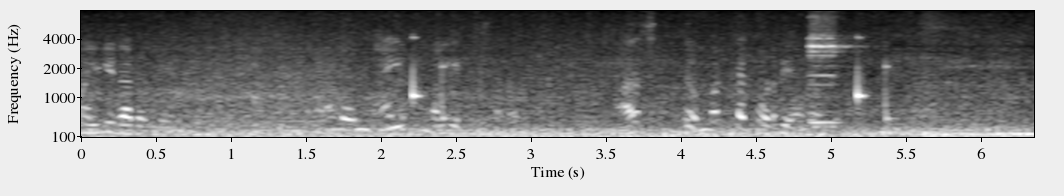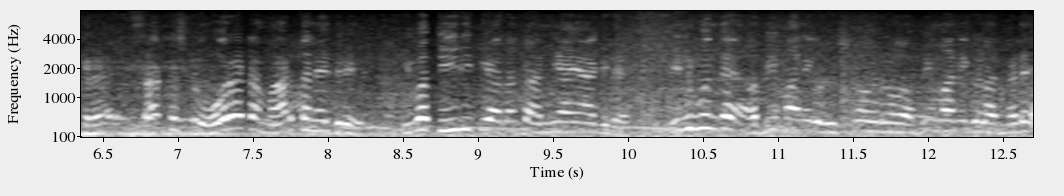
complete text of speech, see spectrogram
ಮಲಗಿದಾರಲ್ಲಿ ಅದೊಂದು ನಾಯಿ ಮಲಗಿತ್ತು ಸರ್. ಅಷ್ಟು ಮಟ್ಟ ಕೊಡದೆ ಅದು. ಸಾಕಷ್ಟು ಹೋರಾಟ ಮಾಡ್ತಾನೆ ಇದ್ರಿ. ಇವತ್ತು ಈ ರೀತಿಯಾದಂಥ ಅನ್ಯಾಯ ಆಗಿದೆ. ಇನ್ನು ಮುಂದೆ ಅಭಿಮಾನಿಗಳು ವಿಷ್ಣು ಅವರು ಅಭಿಮಾನಿಗಳ ನಡೆ.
